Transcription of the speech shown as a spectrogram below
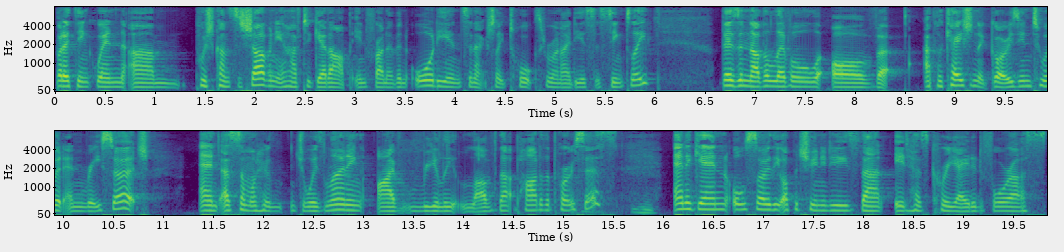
But I think when um, push comes to shove and you have to get up in front of an audience and actually talk through an idea succinctly, there's another level of application that goes into it and research and as someone who enjoys learning, I've really loved that part of the process. Mm-hmm. And again, also the opportunities that it has created for us,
